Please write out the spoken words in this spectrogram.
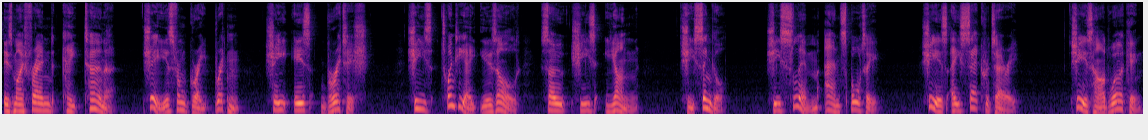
is my friend Kate Turner. She is from Great Britain. She is British. She's 28 years old, so she's young. She's single. She's slim and sporty. She is a secretary. She is hardworking.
